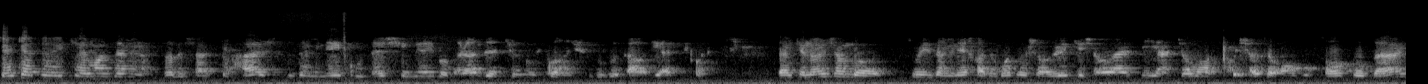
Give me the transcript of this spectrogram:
شرکت کرمان زمین از سال 68 تو زمینه کودش شیمیایی با برند جنوبگان. شروع به فعالیت می‌کنه. در کنارش هم با توی زمینه خدمات مشاوره کشاورزی انجام آزمایشات آب و خاک و برگ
